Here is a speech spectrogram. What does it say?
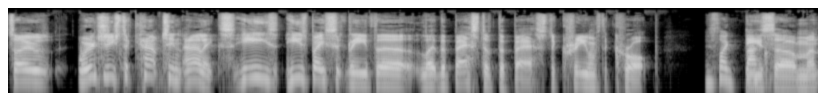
so we're introduced to Captain Alex. He's he's basically the like the best of the best, the cream of the crop. He's like back, He's um, an-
